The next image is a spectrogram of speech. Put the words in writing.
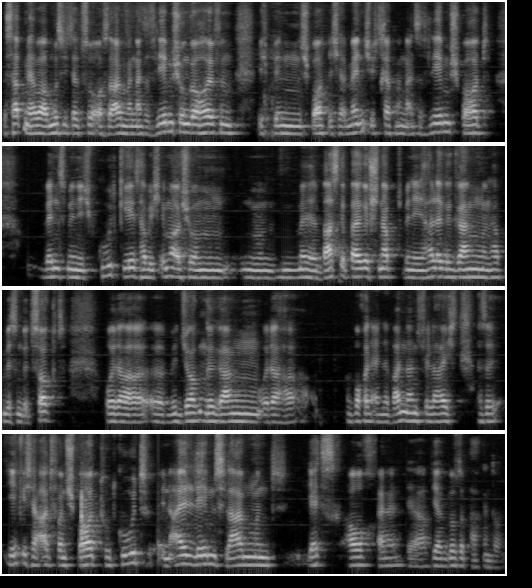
Das hat mir aber, muss ich dazu auch sagen, mein ganzes Leben schon geholfen. Ich bin ein sportlicher Mensch, ich treffe mein ganzes Leben Sport. Wenn es mir nicht gut geht, habe ich immer schon Basketball geschnappt, bin in die Halle gegangen und habe ein bisschen gezockt oder äh, bin joggen gegangen oder am Wochenende wandern vielleicht. Also jegliche Art von Sport tut gut in allen Lebenslagen und jetzt auch äh, der Diagnose Parkinson.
